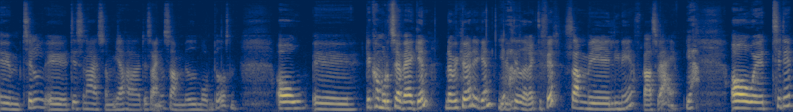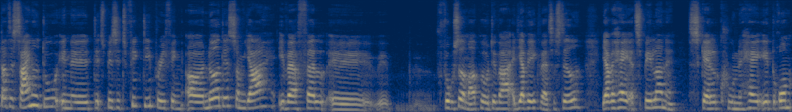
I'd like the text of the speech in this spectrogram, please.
øh, til øh, det scenarie, som jeg har designet sammen med Morten Pedersen. Og øh, det kommer du til at være igen, når vi kører det igen, Ja. hvilket er rigtig fedt, sammen med Linnea fra Sverige. Ja. Og øh, til det, der designede du en øh, specifik debriefing, og noget af det, som jeg i hvert fald øh, fokuserede meget på, det var, at jeg vil ikke være til stede. Jeg vil have, at spillerne skal kunne have et rum,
